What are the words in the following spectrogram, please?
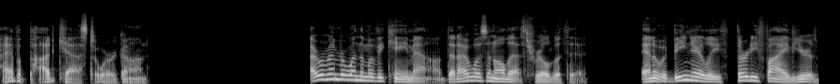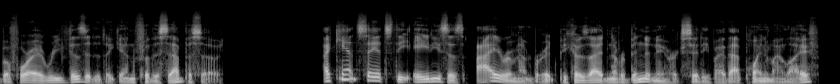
I have a podcast to work on. I remember when the movie came out that I wasn't all that thrilled with it, and it would be nearly 35 years before I revisited again for this episode. I can't say it's the 80s as I remember it because I had never been to New York City by that point in my life,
